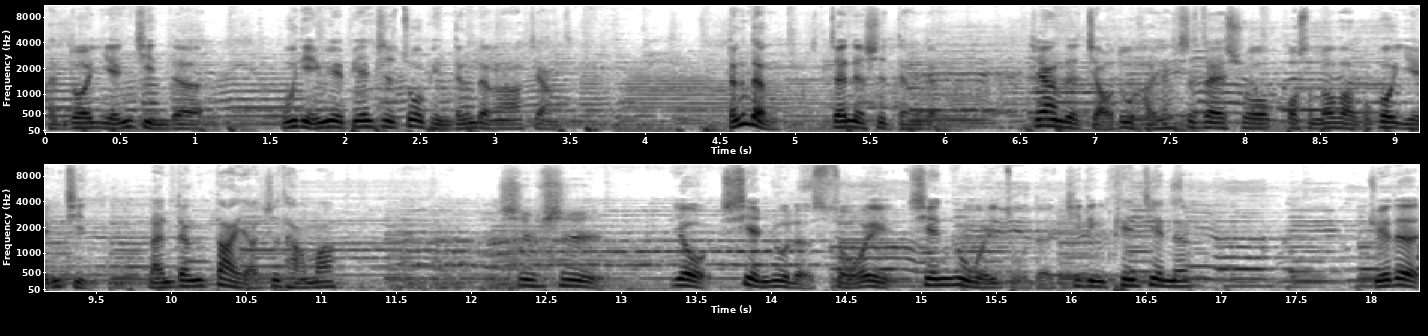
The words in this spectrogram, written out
很多严谨的古典乐编制作品等等啊，这样子，等等，真的是等等，这样的角度好像是在说 Bossa Nova 不够严谨，难登大雅之堂吗？是不是又陷入了所谓先入为主的既定偏见呢？觉得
